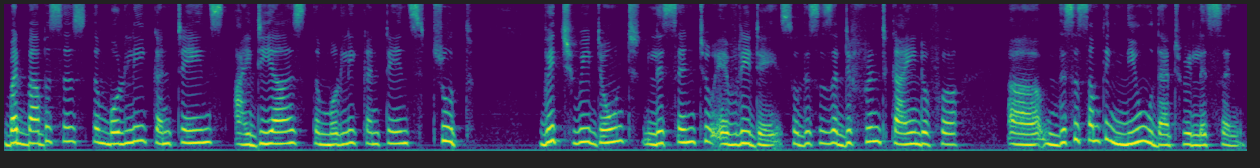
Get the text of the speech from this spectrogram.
but Baba says the Murli contains ideas, the Murli contains truth. which we don't listen to every day. So, this is a different kind of a, uh, this is something new that we listen.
